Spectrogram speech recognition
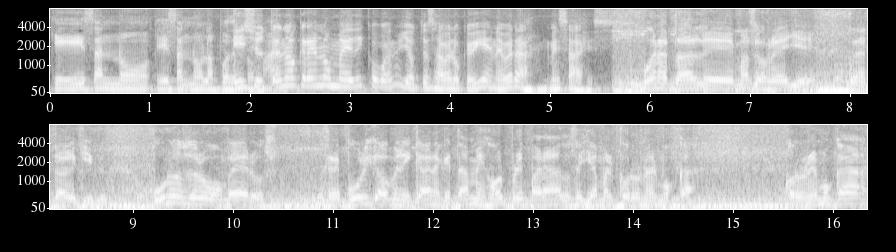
que esa no, esa no la puede Y si tomar. usted no cree en los médicos, bueno, ya usted sabe lo que viene, ¿verdad? Mensajes. Buenas tardes, Macio Reyes. Buenas tardes, equipo. Uno de los bomberos, República Dominicana, que está mejor preparado, se llama el Coronel Mosca. Coronel Mosca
